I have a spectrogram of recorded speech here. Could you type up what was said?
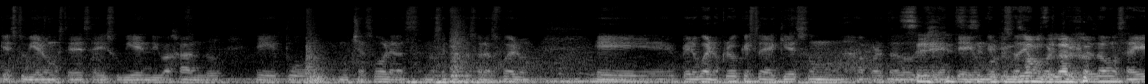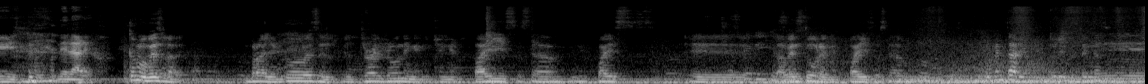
que estuvieron ustedes ahí subiendo y bajando eh, por muchas horas, no sé cuántas horas fueron. Eh, pero bueno, creo que esto de aquí es un apartado diferente, un episodio nos vamos, de largo. nos vamos a ir de largo. ¿Cómo ves la, Brian, cómo ves el, el trail running en, en, el país? O sea, un país eh, la aventura en el país? O sea, un comentario que tengas. Eh,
